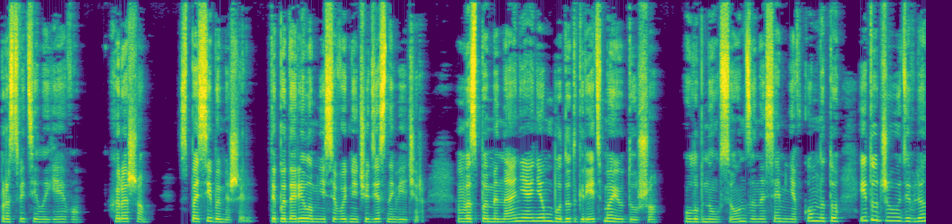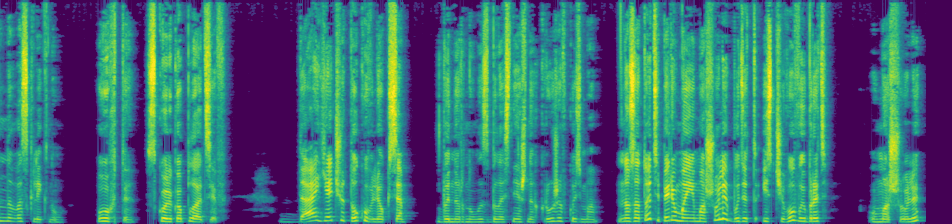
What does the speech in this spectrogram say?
просветила я его. «Хорошо. Спасибо, Мишель. Ты подарила мне сегодня чудесный вечер. Воспоминания о нем будут греть мою душу», – улыбнулся он, занося меня в комнату, и тут же удивленно воскликнул. «Ух ты, сколько платьев!» «Да, я чуток увлекся», – вынырнул из белоснежных кружев Кузьма. «Но зато теперь у моей Машули будет из чего выбрать». «У Машули?»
